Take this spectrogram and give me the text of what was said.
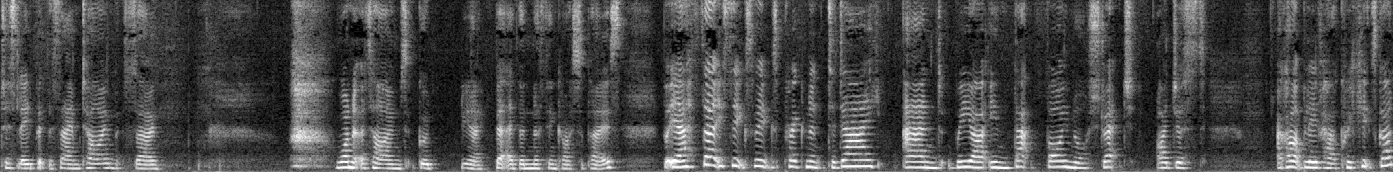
to sleep at the same time, so one at a time's good, you know, better than nothing, I suppose. But yeah, 36 weeks pregnant today, and we are in that final stretch. I just, I can't believe how quick it's gone.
